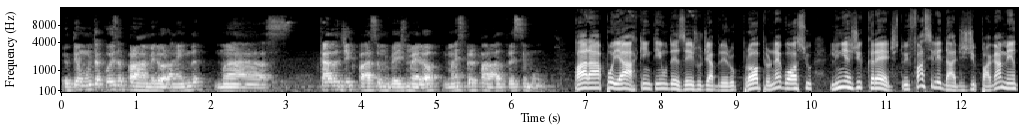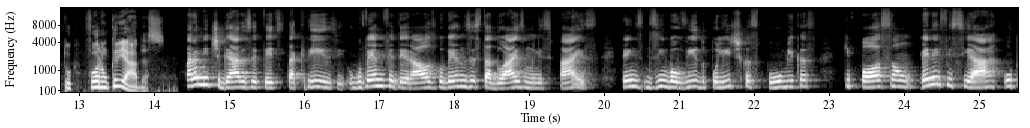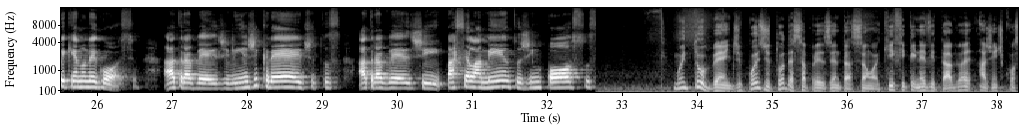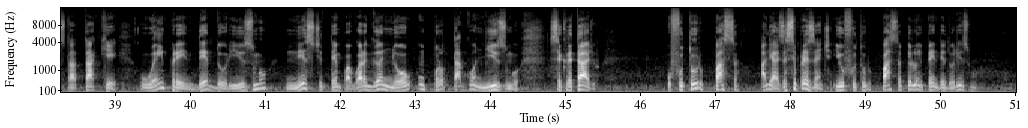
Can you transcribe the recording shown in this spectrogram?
Eu tenho muita coisa para melhorar ainda, mas cada dia que passa eu me vejo melhor e mais preparado para esse mundo. Para apoiar quem tem o desejo de abrir o próprio negócio, linhas de crédito e facilidades de pagamento foram criadas. Para mitigar os efeitos da crise, o governo federal, os governos estaduais e municipais têm desenvolvido políticas públicas que possam beneficiar o pequeno negócio, através de linhas de créditos, através de parcelamentos de impostos. Muito bem, depois de toda essa apresentação aqui, fica inevitável a gente constatar que o empreendedorismo, neste tempo agora, ganhou um protagonismo. Secretário, o futuro passa, aliás, esse presente e o futuro passa pelo empreendedorismo?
